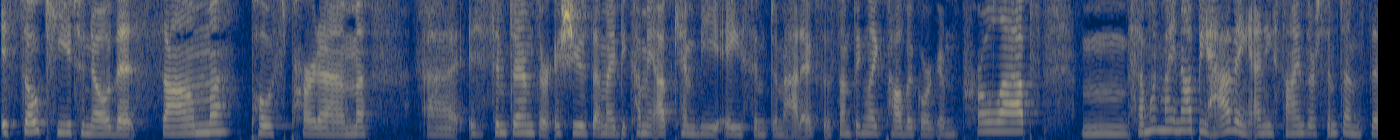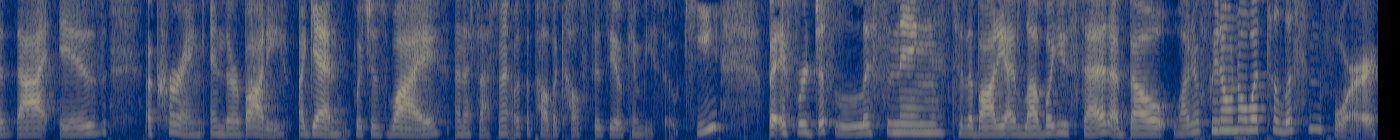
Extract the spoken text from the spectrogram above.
It's so key to know that some postpartum uh, symptoms or issues that might be coming up can be asymptomatic. So, something like pelvic organ prolapse, mm, someone might not be having any signs or symptoms that that is occurring in their body. Again, which is why an assessment with a pelvic health physio can be so key. But if we're just listening to the body, I love what you said about what if we don't know what to listen for?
